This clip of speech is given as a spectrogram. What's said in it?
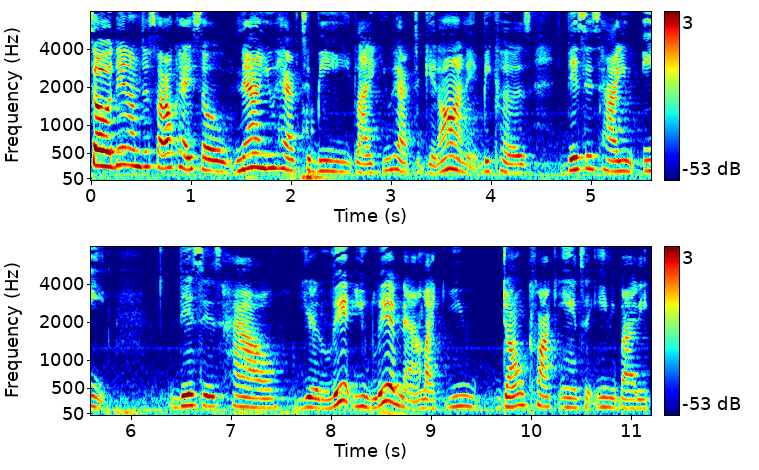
So then I'm just like, okay, so now you have to be like, you have to get on it because this is how you eat. This is how you're lit. You live now. Like you don't clock into anybody.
